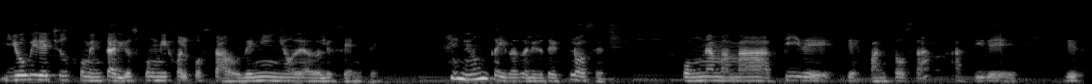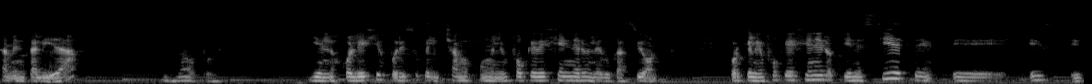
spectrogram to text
yo hubiera hecho esos comentarios con mi hijo al costado, de niño o de adolescente. Y nunca iba a salir del closet con una mamá así de, espantosa, así de, de esa mentalidad. No, pues. Y en los colegios, por eso que luchamos con el enfoque de género en la educación, porque el enfoque de género tiene siete, eh, es, eh,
